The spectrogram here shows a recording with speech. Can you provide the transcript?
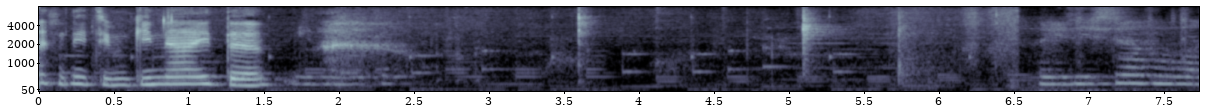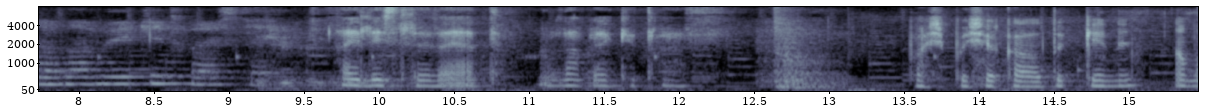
Anneciğim günaydın. Hayırlı işler. Allah bereket versin. Hayırlı işler hayatım. Allah bereket versin. Baş başa kaldık gene. Ama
